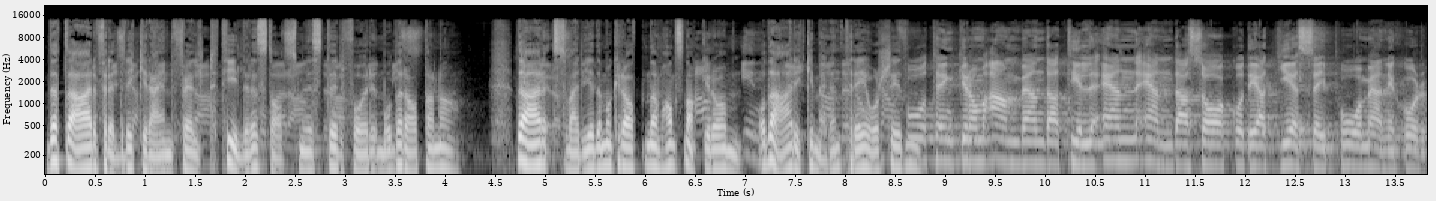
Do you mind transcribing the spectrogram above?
Dette er Fredrik Reinfeldt, tidligere statsminister for Moderaterna. Det er Sverigedemokraterna han snakker om, og det er ikke mer enn tre år siden. Få tenker de anvende til en enda sak, og det er å gi seg på mennesker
